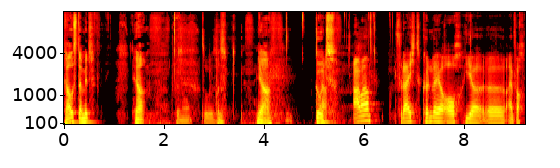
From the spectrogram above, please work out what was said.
Raus damit. Ja. Genau, so ist und, es. Ja. Gut. Ja. Aber vielleicht können wir ja auch hier äh, einfach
